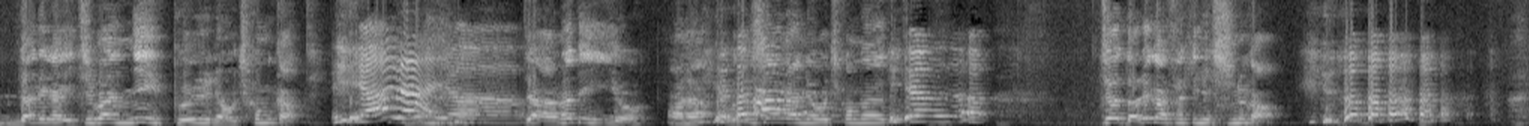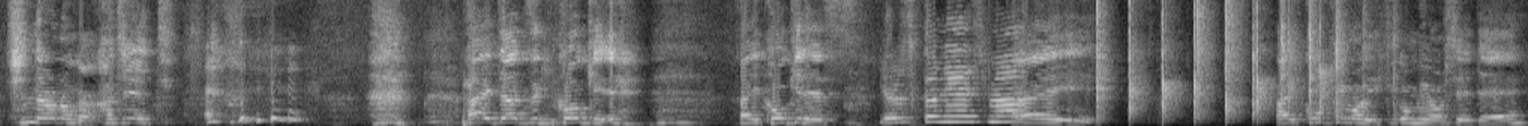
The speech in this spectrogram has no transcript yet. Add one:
誰が一番にプールに落ち込むかって。やだよ。じゃあ穴でいいよ。穴、落とし穴に落ち込む。やだ。じゃあ誰が先に死ぬか。死んだのが勝ち。はい、じゃあ次、後期。はい、後期です。よろしくお願いします。はい。はい、後期も意気込みを教えて。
